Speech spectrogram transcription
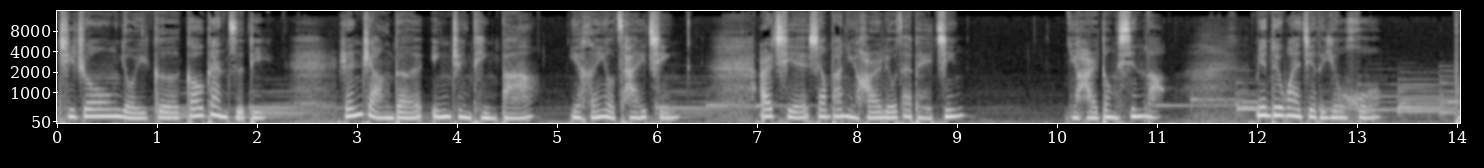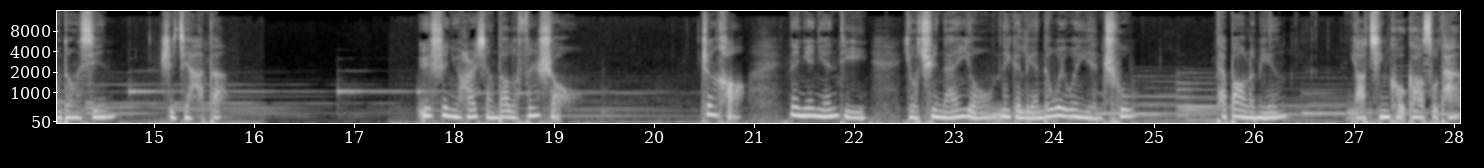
其中有一个高干子弟，人长得英俊挺拔。也很有才情，而且想把女孩留在北京。女孩动心了，面对外界的诱惑，不动心是假的。于是女孩想到了分手。正好那年年底有去男友那个连的慰问演出，她报了名，要亲口告诉他，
